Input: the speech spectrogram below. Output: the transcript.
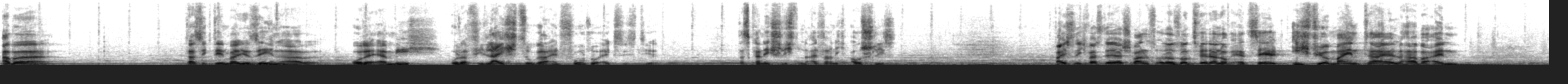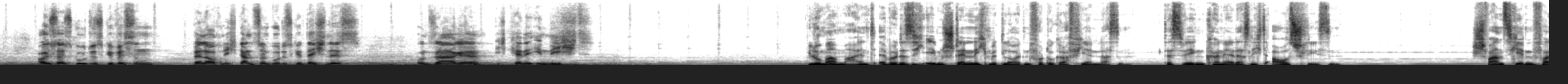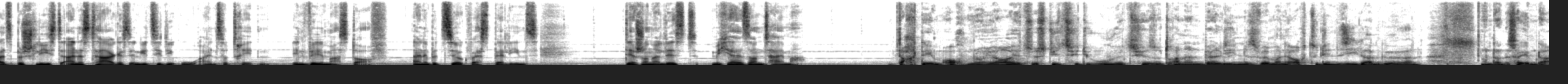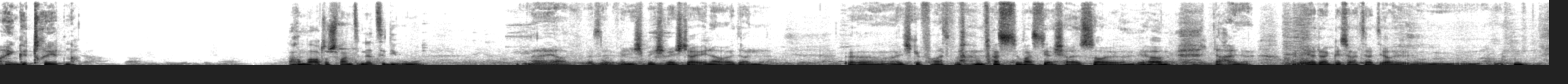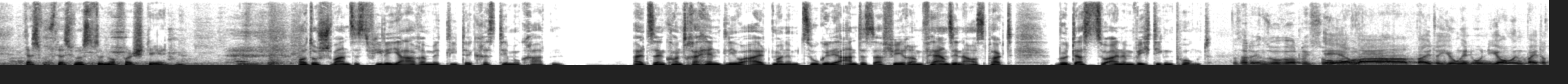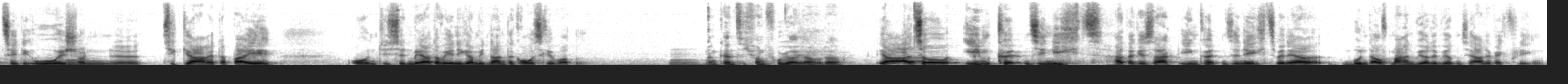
Aber dass ich den mal gesehen habe oder er mich oder vielleicht sogar ein Foto existiert, das kann ich schlicht und einfach nicht ausschließen. Weiß nicht, was der Herr Schwanz oder sonst wer da noch erzählt. Ich für meinen Teil habe ein äußerst gutes Gewissen, wenn auch nicht ganz so ein gutes Gedächtnis und sage, ich kenne ihn nicht. Lummer meint, er würde sich eben ständig mit Leuten fotografieren lassen. Deswegen könne er das nicht ausschließen. Schwanz jedenfalls beschließt, eines Tages in die CDU einzutreten, in Wilmersdorf, einem Bezirk Westberlins. Der Journalist Michael Sontheimer dachte eben auch, naja, jetzt ist die CDU jetzt hier so dran in Berlin, das will man ja auch zu den Siegern gehören. Und dann ist er eben da eingetreten. Warum war Otto Schwanz in der CDU? Naja, also wenn ich mich recht erinnere, dann äh, habe ich gefragt, was, was der Scheiß soll. Ja, und er dann gesagt hat, ja, das, das wirst du noch verstehen. Otto Schwanz ist viele Jahre Mitglied der Christdemokraten. Als sein Kontrahent Leo Altmann im Zuge der Antes-Affäre im Fernsehen auspackt, wird das zu einem wichtigen Punkt. Das hat er ihn so wörtlich so. Er war bei der Jungen Union, bei der CDU, ist schon äh, zig Jahre dabei und die sind mehr oder weniger miteinander groß geworden. Hm, man kennt sich von früher, ja? Oder? Ja, also ihm könnten sie nichts, hat er gesagt, ihm könnten sie nichts. Wenn er den Mund aufmachen würde, würden sie alle wegfliegen.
